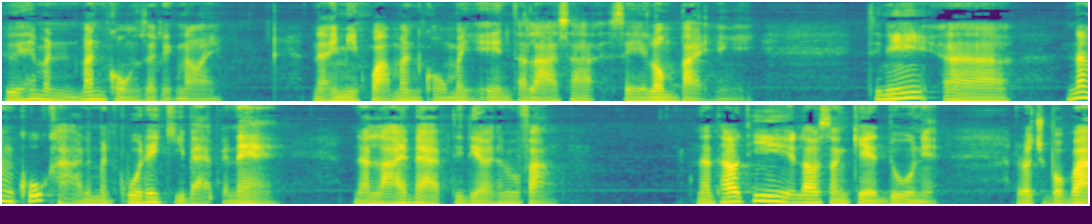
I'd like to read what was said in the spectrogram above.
คือให้มันมั่นคงสักเล็กน้อยนะให้มีความมั่นคงไม่เอ็นทลาซะเซล้มไปอย่างนี้ ทีนี้นั่งคู่ขาเนี่ยมันคู่ได้กี่แบบกันแน่ นะหลายแบบทีเดียวท่านผู้ฟังนะเท่าที่เราสังเกตดูเนี่ยเราจะพบว่า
